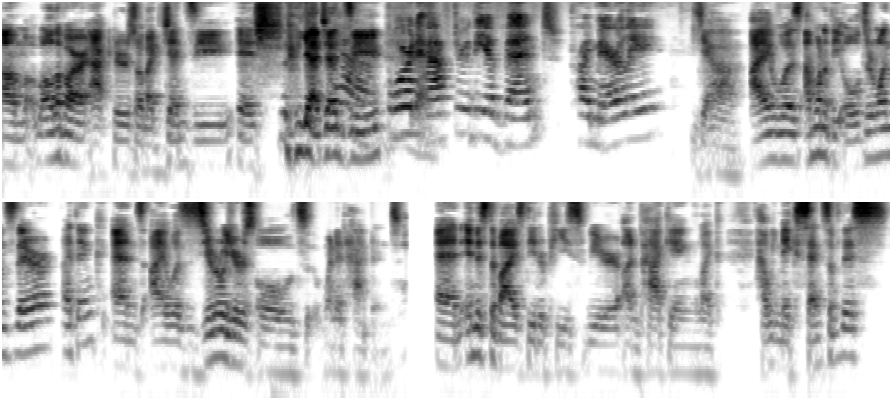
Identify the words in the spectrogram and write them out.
Um, all of our actors are like Gen Z ish. yeah, Gen Z. Born after the event, primarily. Yeah, I was, I'm one of the older ones there, I think, and I was zero years old when it happened. And in this devised theater piece, we're unpacking like how we make sense of this,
